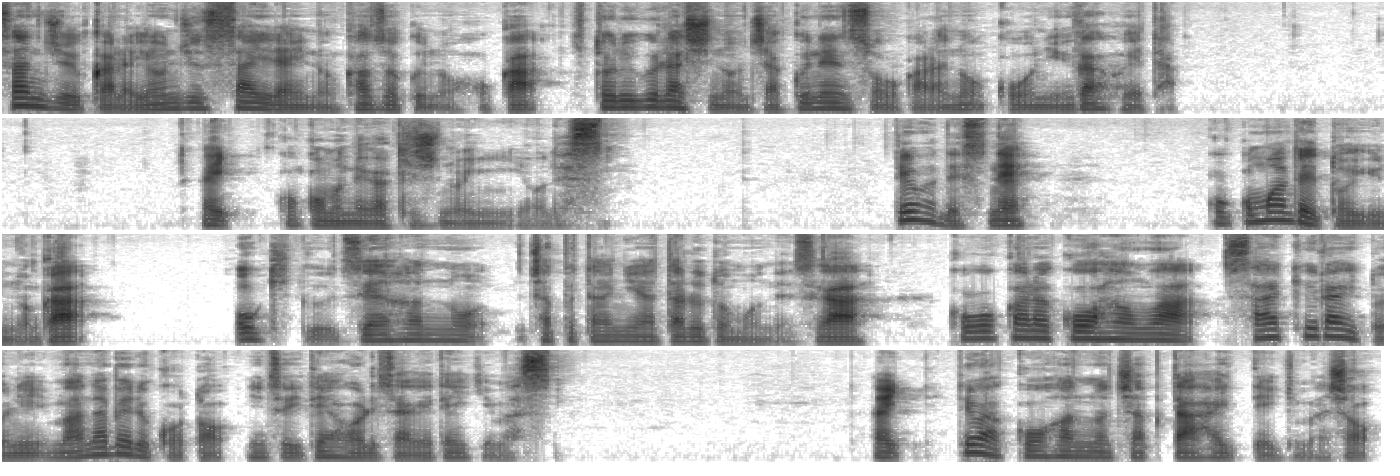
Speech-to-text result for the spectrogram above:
30から40歳代の家族のほか、一人暮らしの若年層からの購入が増えた。はい、ここまでが記事の引用です。ではですね、ここまでというのが大きく前半のチャプターにあたると思うんですが、ここから後半はサーキュライトに学べることについて掘り下げていきます。はい。では後半のチャプター入っていきましょ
